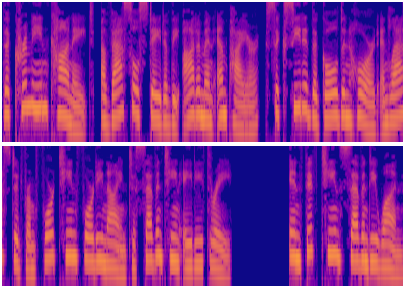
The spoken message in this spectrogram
The Crimean Khanate, a vassal state of the Ottoman Empire, succeeded the Golden Horde and lasted from 1449 to 1783. In 1571,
